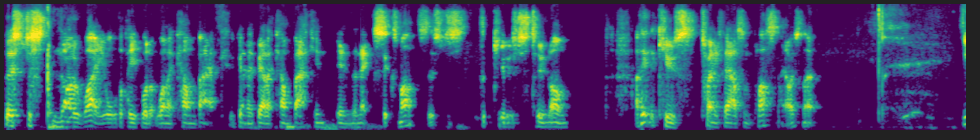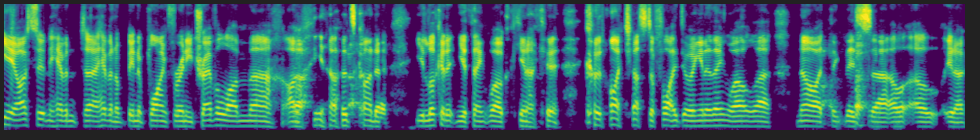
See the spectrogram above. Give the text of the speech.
there's just no way all the people that want to come back are going to be able to come back in, in the next six months. It's just the queue is just too long. I think the queue's twenty thousand plus now, isn't it? Yeah, I certainly haven't uh, haven't been applying for any travel. I'm, uh, I'm you know, it's kind of you look at it and you think, well, you know, could, could I justify doing anything? Well, uh, no, I think there's, uh, a, a, you know,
